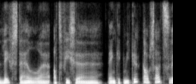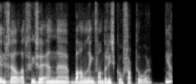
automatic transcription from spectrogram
leefstijladviezen, denk ik, Mieke. Absoluut, leefstijladviezen en behandeling van de risicofactoren. Ja.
